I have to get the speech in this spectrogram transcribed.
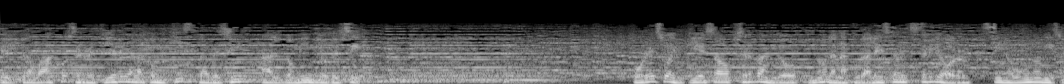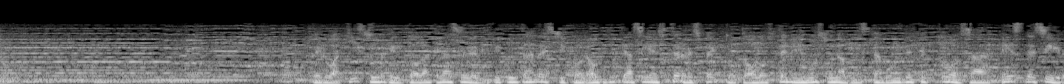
El trabajo se refiere a la conquista de sí, al dominio de sí. Por eso empieza observando, no la naturaleza exterior, sino uno mismo. Pero aquí surgen toda clase de dificultades psicológicas y a este respecto todos tenemos una vista muy defectuosa, es decir,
